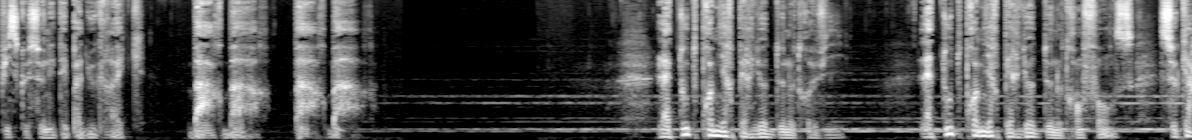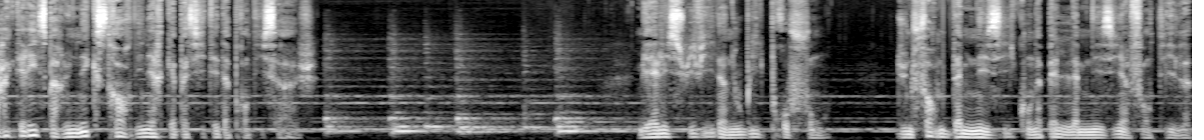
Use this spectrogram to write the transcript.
puisque ce n'était pas du grec. Barbare, barbare. La toute première période de notre vie, la toute première période de notre enfance, se caractérise par une extraordinaire capacité d'apprentissage. Mais elle est suivie d'un oubli profond, d'une forme d'amnésie qu'on appelle l'amnésie infantile.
